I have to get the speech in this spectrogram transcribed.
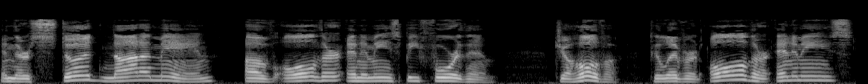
and there stood not a man of all their enemies before them. Jehovah delivered all their enemies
